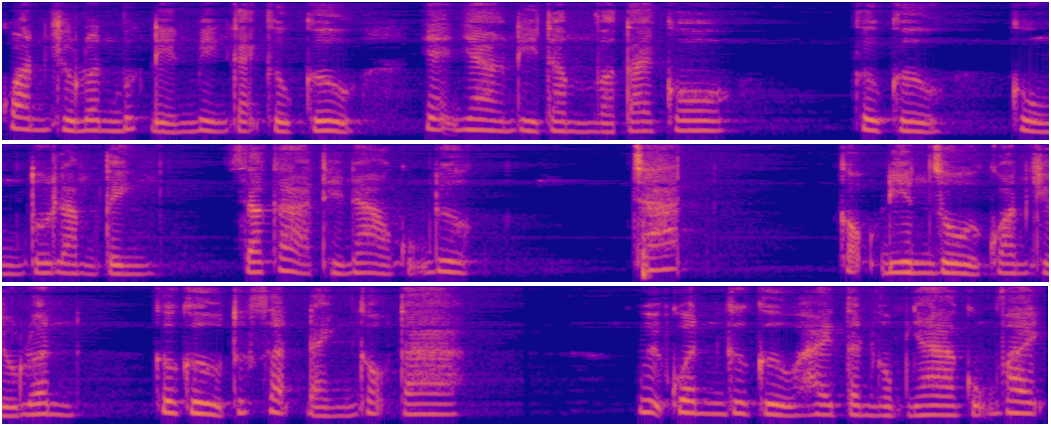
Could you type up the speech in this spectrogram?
Quan Kiều Luân bước đến bên cạnh cửu cửu, nhẹ nhàng thì thầm vào tai cô. Cửu cửu, cùng tôi làm tình, giá cả thế nào cũng được. Chát! Cậu điên rồi quan khiếu luân, cửu cửu tức giận đánh cậu ta. Ngụy quân cửu cửu hay Tần Ngọc Nha cũng vậy,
